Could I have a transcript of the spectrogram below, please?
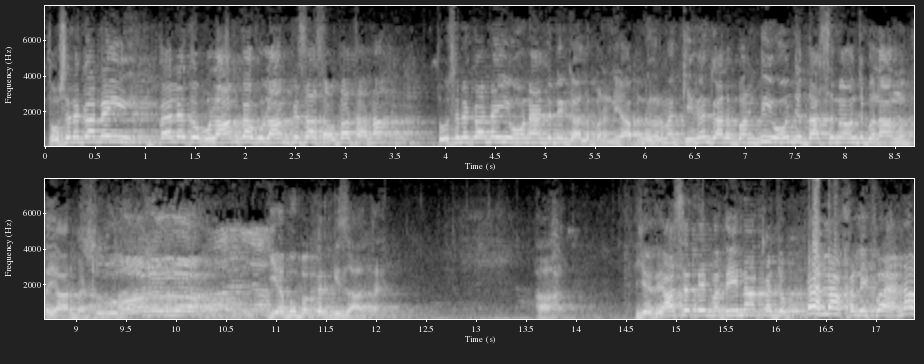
تو اس نے کہا نہیں پہلے تو غلام کا غلام کے ساتھ سودا تھا نا. تو اس نے کہا نہیں ہونا ہے نہیں گل بننی. آپ نے فرمایا کیویں گل بنتی؟ اونج دس میں اونج بنان تیار بیٹھا سبحان اللہ! یہ ابو بکر کی ذات ہے۔ آہ یہ ریاست مدینہ کا جو پہلا خلیفہ ہے نا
